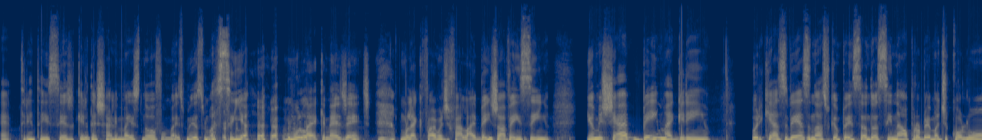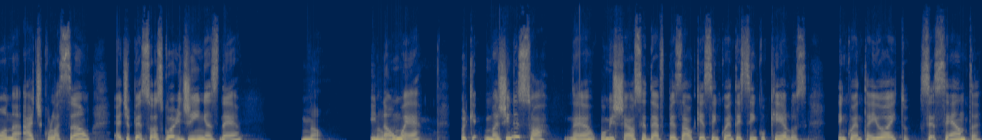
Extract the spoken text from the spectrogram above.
É, 36. Eu queria deixar ele mais novo, mas mesmo assim, moleque, né, gente? Moleque, forma de falar, é bem jovenzinho. E o Michel é bem magrinho. Porque às vezes nós ficamos pensando assim, não, problema de coluna, articulação, é de pessoas gordinhas, né? Não. E não, não é. Porque imagine só, né? O Michel, você deve pesar o quê? 55 quilos? 58? 60?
